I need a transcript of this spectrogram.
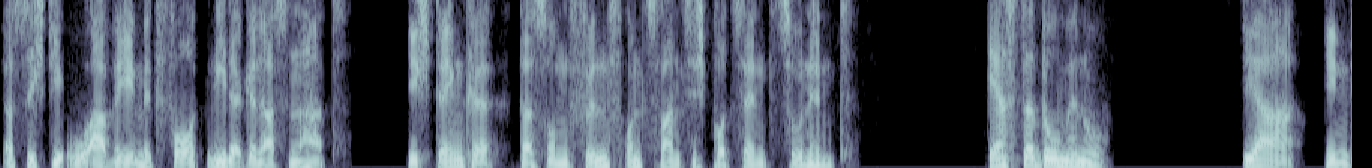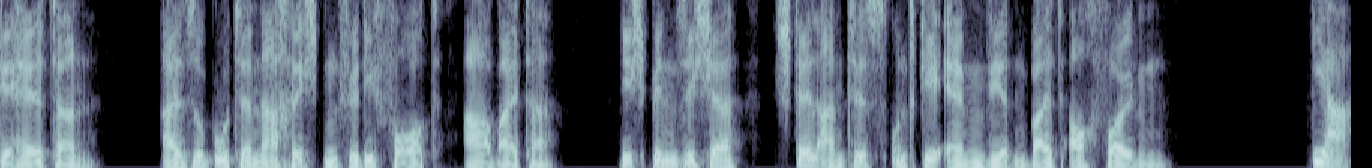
dass sich die UAW mit Ford niedergelassen hat. Ich denke, dass um 25 Prozent zunimmt. Erster Domino. Ja, in Gehältern. Also gute Nachrichten für die Ford-Arbeiter. Ich bin sicher, Stellantis und GM werden bald auch folgen. Ja.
